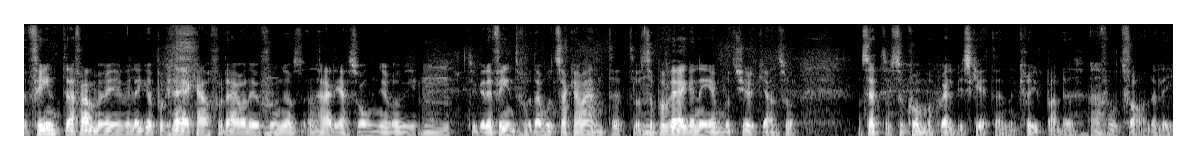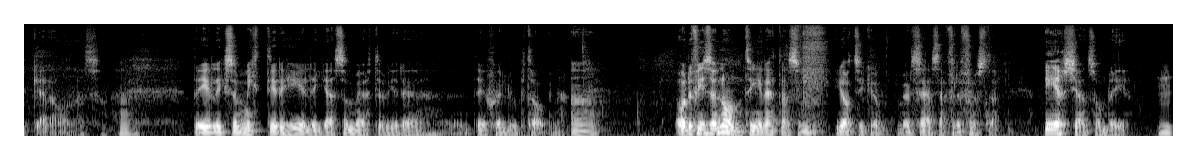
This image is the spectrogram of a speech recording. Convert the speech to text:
Är fint där framme, vi, vi lägger upp på knä kanske där och det sjunger mm. härliga sånger och vi Mm. tycker det är fint att få ta emot sakramentet. Och så på vägen ner mot kyrkan så, och sätter, så kommer själviskheten krypande Ja. fortfarande likadan. Alltså. Ja. Det är liksom mitt i det heliga så möter vi det, det självupptagna. Ja. Och det finns ju någonting i detta som jag tycker, jag vill säga så här, för det första, erkänn som det är. Mm.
